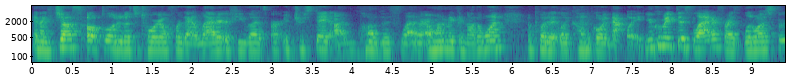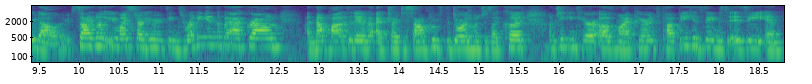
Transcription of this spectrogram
And I just uploaded a tutorial for that ladder if you guys are interested. I love this ladder. I want to make another one and put it like kind of going that way. You can make this ladder for as little as $3. Side note, you might start hearing things running in the background. I'm not positive. I tried to soundproof the door as much as I could. I'm taking care of my parents' puppy. His name is Izzy and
